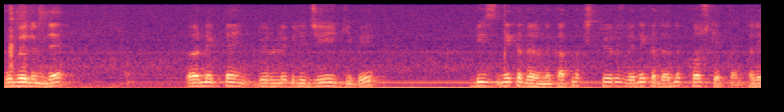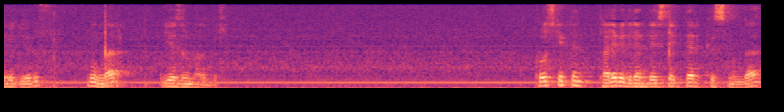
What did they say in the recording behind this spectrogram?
Bu bölümde örnekten görülebileceği gibi biz ne kadarını katmak istiyoruz ve ne kadarını COSGAP'ten talep ediyoruz. Bunlar yazılmalıdır. COSGAP'ten talep edilen destekler kısmında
